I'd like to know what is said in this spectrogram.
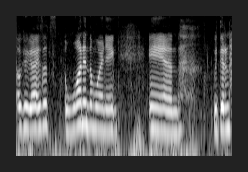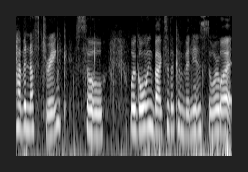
Okay guys, it's one in the morning and we didn't have enough drink so we're going back to the convenience store but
